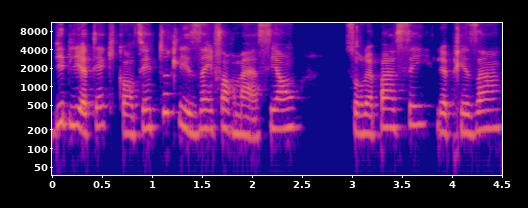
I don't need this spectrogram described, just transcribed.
bibliothèque qui contient toutes les informations sur le passé, le présent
